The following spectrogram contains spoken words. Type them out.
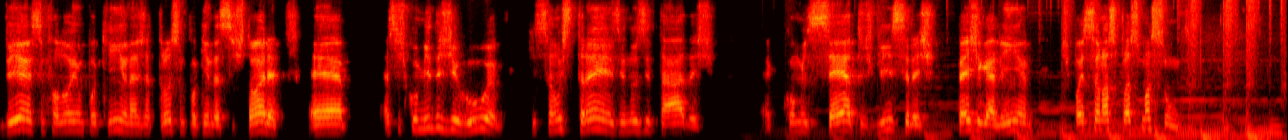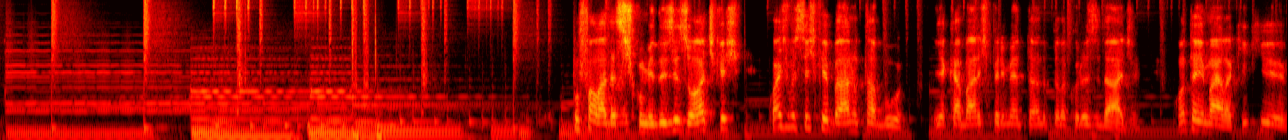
vê, você falou aí um pouquinho, né? Já trouxe um pouquinho dessa história, é, essas comidas de rua que são estranhas, inusitadas, como insetos, vísceras, pés de galinha. Isso pode ser o nosso próximo assunto. Por falar dessas comidas exóticas, quais vocês quebraram o tabu e acabaram experimentando pela curiosidade? Conta aí, Maila, o que, que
